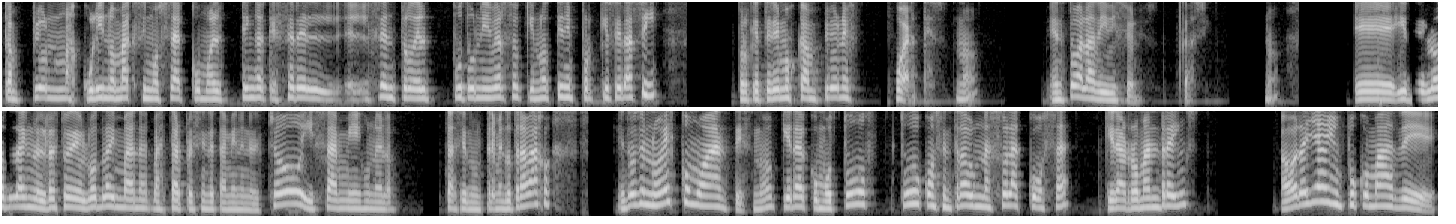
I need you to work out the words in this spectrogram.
campeón masculino máximo sea como él tenga que ser el, centro del puto universo, que no tiene por qué ser así, porque tenemos campeones fuertes, ¿no? En todas las divisiones, casi, ¿no? Eh, y de Bloodline, el resto de Bloodline va, a estar presente también en el show, y Sammy es los, está haciendo un tremendo trabajo. Entonces no es como antes, ¿no? Que era como todo, todo concentrado en una sola cosa, que era Roman Reigns. Ahora ya hay un poco más de,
